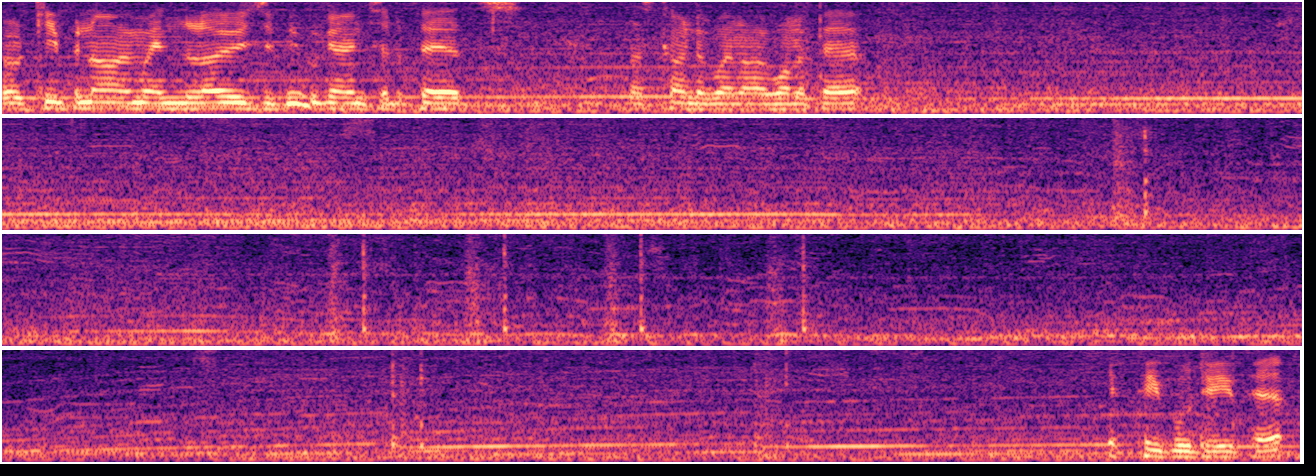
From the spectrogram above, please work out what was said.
I'll keep an eye on when loads of people go into the pits. That's kind of when I want to pit. If people do pit.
